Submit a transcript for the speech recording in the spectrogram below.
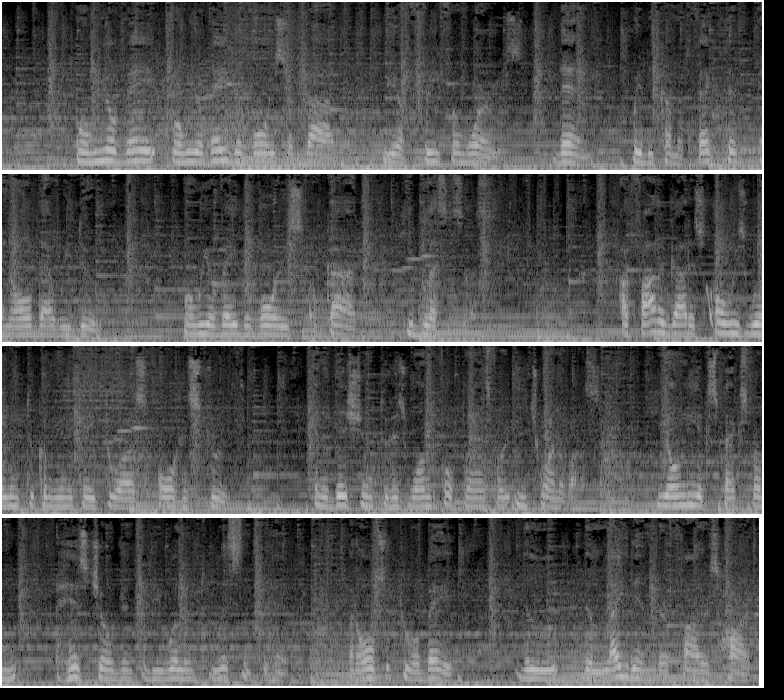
When we obey, when we obey the voice of God, we are free from worries. Then we become effective in all that we do. When we obey the voice of God, He blesses us. Our Father God is always willing to communicate to us all His truth, in addition to His wonderful plans for each one of us. He only expects from His children to be willing to listen to Him, but also to obey, delighting their Father's heart.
